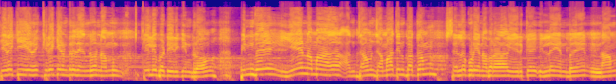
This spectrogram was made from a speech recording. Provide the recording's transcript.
கிடைக்கி கிடைக்கின்றது என்று நாம் கேள்விப்பட்டு இருக்கின்றோம் பின்பு ஏன் நம்ம ஜம் ஜமாத்தின் பக்கம் செல்லக்கூடிய நபர்களாக இருக்க இல்லை என்பதை நாம்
